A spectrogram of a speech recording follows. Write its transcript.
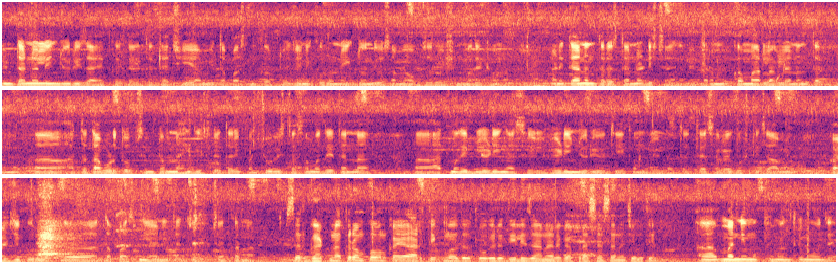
इंटरनल इंजुरीज आहेत का काही तर त्याची आम्ही तपासणी करतो जेणेकरून एक दोन दिवस आम्ही ऑब्झर्वेशनमध्ये ठेवणार. आणि त्यानंतरच त्यांना डिस्चार्ज देणार कारण मुक्का मार लागल्यानंतर आता ताबडतोब सिमटम नाही दिसले तरी पण चोवीस तासामध्ये त्यांना आतमध्ये ब्लिडिंग असेल हेड इंजुरी होती एका मुलीला तर त्या सगळ्या गोष्टीचा आम्ही काळजीपूर्वक तपासणी आणि त्यांचे उपचार करणार. सर घटनाक्रम पाहून काही आर्थिक मदत वगैरे दिली जाणार आहे का प्रशासनाच्या वतीने? माननीय मुख्यमंत्री महोदय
